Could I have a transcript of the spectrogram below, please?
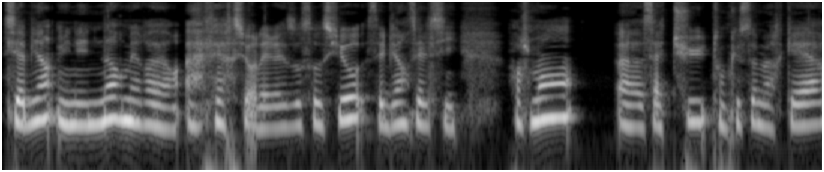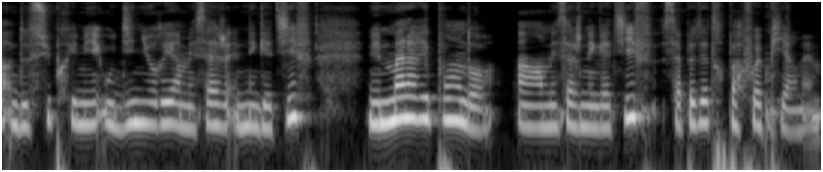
S'il y a bien une énorme erreur à faire sur les réseaux sociaux, c'est bien celle-ci. Franchement, euh, ça tue ton customer care de supprimer ou d'ignorer un message négatif, mais mal à répondre un message négatif, ça peut être parfois pire même.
